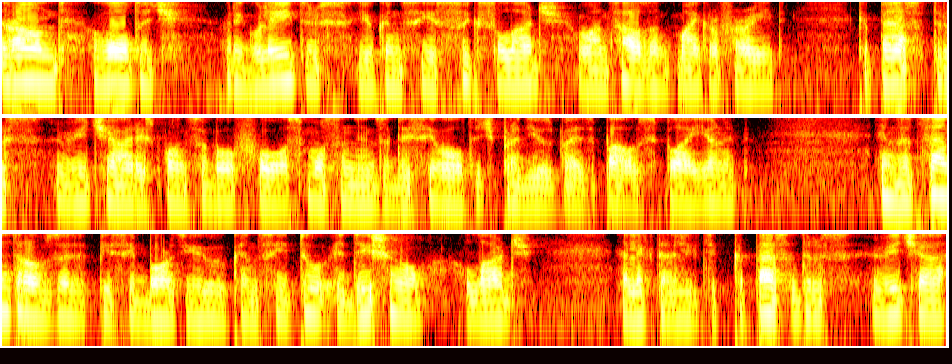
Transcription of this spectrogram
Around voltage regulators you can see six large 1000 microfarad capacitors which are responsible for smoothening the DC voltage produced by the power supply unit. In the center of the PC board you can see two additional large electrolytic capacitors which are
